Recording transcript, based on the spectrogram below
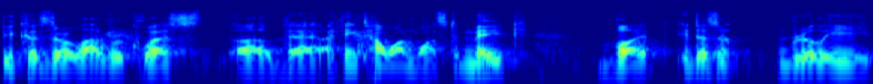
because there are a lot of requests uh, that I think Taiwan wants to make, but it doesn't really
